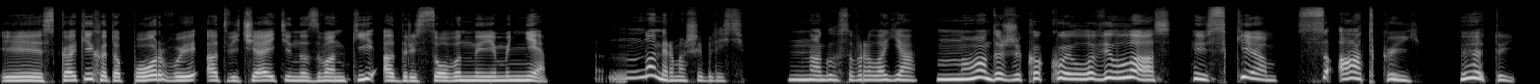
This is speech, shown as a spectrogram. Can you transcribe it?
«И с каких это пор вы отвечаете на звонки, адресованные мне?» «Номером ошиблись», — нагло соврала я. «Надо же, какой ловелас! И с кем? С Аткой! Этой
